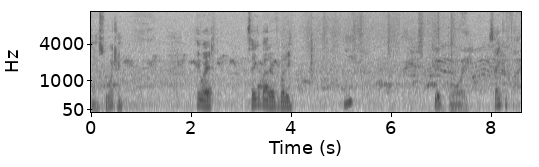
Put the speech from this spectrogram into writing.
Thanks for watching. Hey Wade, say goodbye to everybody. Hmm? Good boy. Say goodbye.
